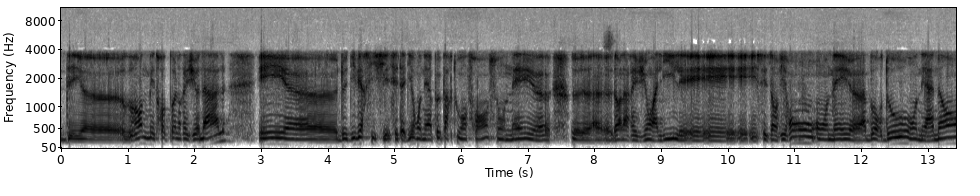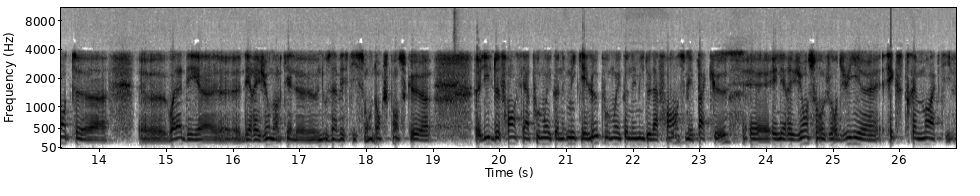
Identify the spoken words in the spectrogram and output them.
des grandes métropoles régionales et de diversifier. C'est-à-dire on est un peu partout en France, on est dans la région à Lille et, et, ses environs, on est à Bordeaux, on est à Nantes, voilà des, des régions dans lesquelles nous investissons. Donc je pense que l'Île-de-France est un poumon économique et le poumon économique de la France mais pas que, euh, et les régions sont aujourd'hui euh, extrêmement actives.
